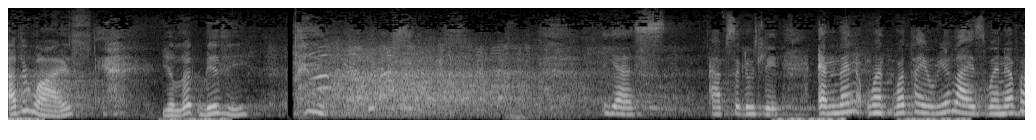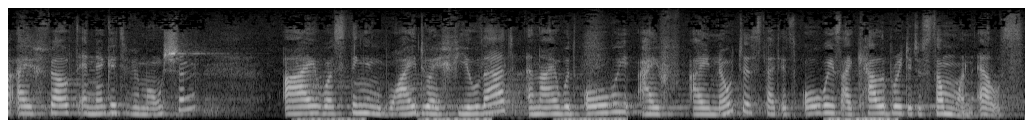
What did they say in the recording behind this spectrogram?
Otherwise, you look busy. yes, absolutely. And then what, what I realized whenever I felt a negative emotion, I was thinking, why do I feel that? And I would always, I, I noticed that it's always I calibrated to someone else.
